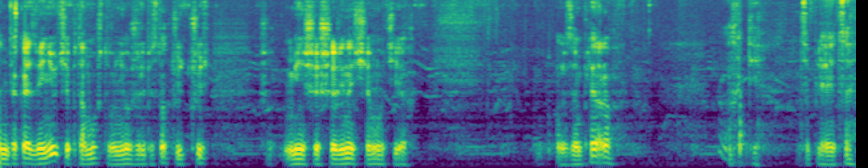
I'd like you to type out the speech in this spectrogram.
не такая звенючая, потому что у нее уже лепесток чуть-чуть меньшей ширины, чем у тех экземпляров. Ах ты, цепляется.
